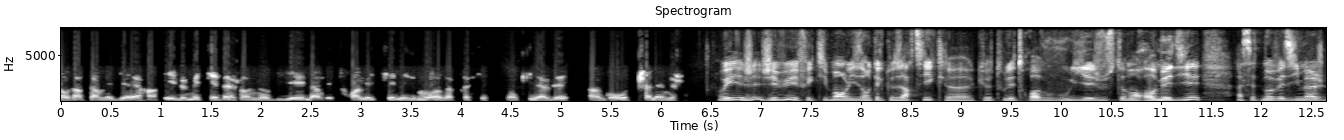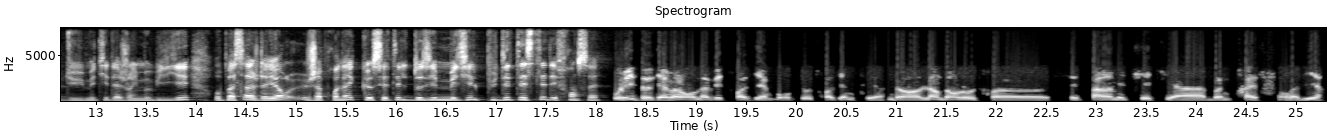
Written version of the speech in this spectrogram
sans intermédiaire et le métier d'agent immobilier est l'un des trois métiers les moins appréciés. Donc il y avait un gros challenge. Oui, j'ai vu effectivement en lisant quelques articles euh, que tous les trois vous vouliez justement remédier à cette mauvaise image du métier d'agent immobilier. Au passage d'ailleurs, j'apprenais que c'était le deuxième métier le plus détesté des Français. Oui, deuxième. Alors on avait troisième. Bon, deux, troisième, c'est dans l'un dans l'autre. Euh, c'est pas un métier qui a bonne presse, on va dire.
